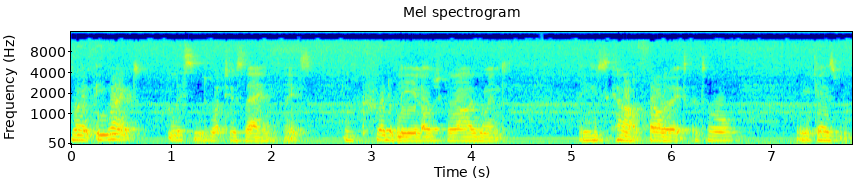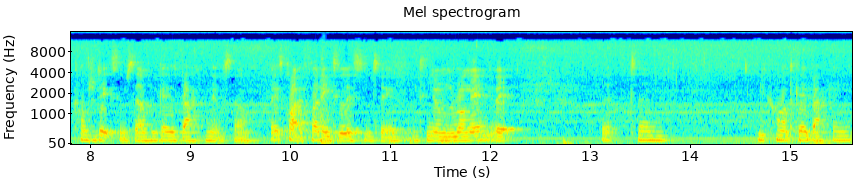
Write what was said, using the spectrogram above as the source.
won't, he won't listen to what you're saying. It's an incredibly illogical argument. And you just can't follow it at all. He goes contradicts himself and goes back on himself. It's quite funny to listen to until you're on the wrong end of it. But um, you can't go back and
